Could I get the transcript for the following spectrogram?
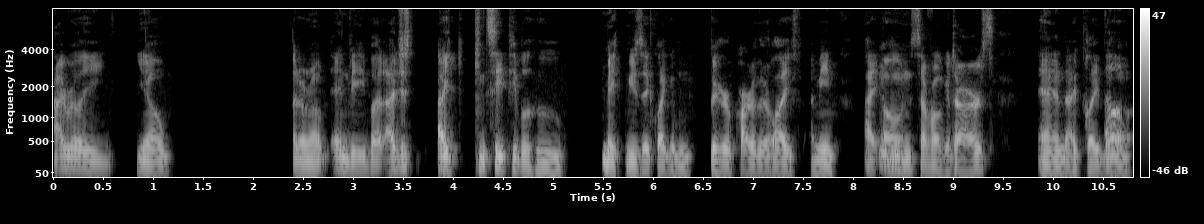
I really, you know, I don't know, envy, but I just I can see people who make music like a bigger part of their life. I mean, I mm-hmm. own several guitars and I played them oh.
